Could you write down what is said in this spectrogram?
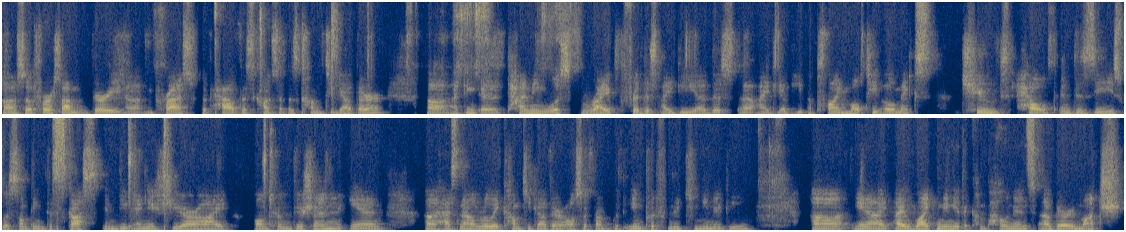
Uh, so first, I'm very uh, impressed with how this concept has come together. Uh, I think the timing was ripe for this idea, this uh, idea of applying multi-omics to health and disease was something discussed in the NHGRI long-term vision and uh, has now really come together also from with input from the community. Uh, and I, I, like many of the components uh, very much.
